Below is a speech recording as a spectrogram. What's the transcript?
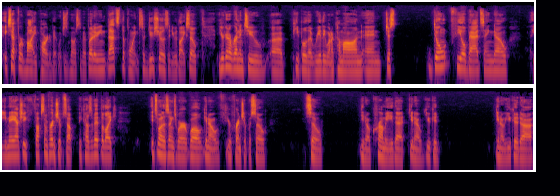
except for my part of it, which is most of it. But I mean, that's the point. So do shows that you would like. So you're going to run into, uh, people that really want to come on and just don't feel bad saying no. You may actually fuck some friendships up because of it, but like, it's one of those things where, well, you know, if your friendship was so, so, you know, crummy that, you know, you could, you know, you could, uh,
